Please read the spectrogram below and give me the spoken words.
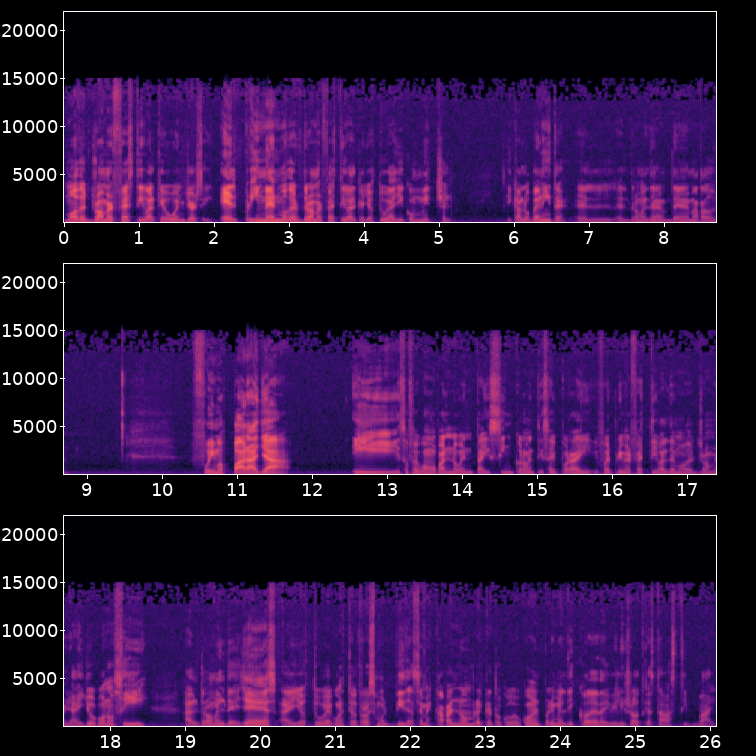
Mother Drummer Festival que hubo en Jersey. El primer Mother Drummer Festival que yo estuve allí con Mitchell y Carlos Benítez, el, el drummer de, de Matador. Fuimos para allá y eso fue como para el 95, 96 por ahí. Y fue el primer festival de Mother Drummer. Y ahí yo conocí al drummer de Yes. Ahí yo estuve con este otro que se me olvida, se me escapa el nombre, que tocó con el primer disco de David Lee Roth, que estaba Steve Vai.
